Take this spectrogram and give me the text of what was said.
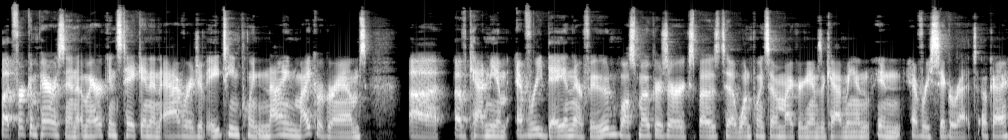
But for comparison, Americans take in an average of 18.9 micrograms uh, of cadmium every day in their food, while smokers are exposed to 1.7 micrograms of cadmium in every cigarette. Okay.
